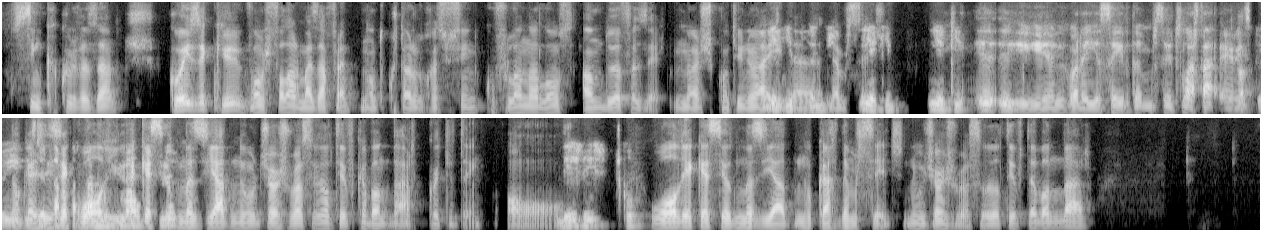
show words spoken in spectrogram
cinco curvas antes, coisa que vamos falar mais à frente, não te cortar o raciocínio, que o Fernando Alonso andou a fazer, mas continua E aí aqui na, podemos- na E Mercedes. aqui, e aqui, e e agora ia sair da Mercedes, lá está, era isso que eu ia Não queres dizer. dizer estava a que o óleo aqueceu demasiado no George Russell, ele teve que abandonar, coitadinho. Oh. Diz, diz, desculpa. O óleo aqueceu demasiado no carro da Mercedes, no George Russell, ele teve de abandonar.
